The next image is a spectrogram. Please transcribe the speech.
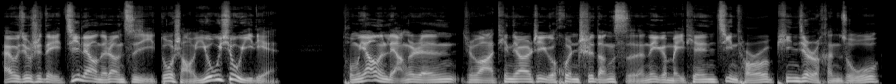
还有就是得尽量的让自己多少优秀一点。同样的两个人是吧？天天这个混吃等死，那个每天劲头拼劲儿很足，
